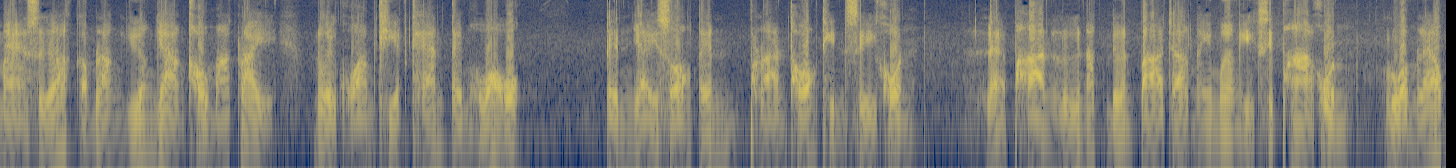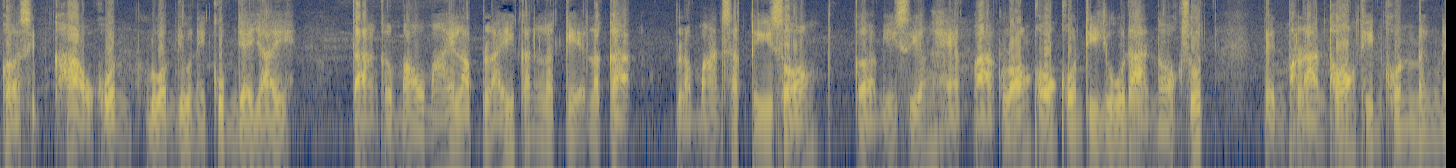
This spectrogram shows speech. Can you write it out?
แม่เสือกำลังเยื้องย่างเข้ามาใกล้ด้วยความเขียดแค้นเต็มหัวอก เต็นใหญ่สองเต็นท์พรานท้องถิ่นสี่คน และพานหรือนักเดินป่าจากในเมืองอีกสิบห้าคน รวมแล้วก็สิบข้าวคน รวมอยู่ในกลุ่มใหญ่ ๆ ต่างก็เมาไม้หลับไหลกันละเกะละกะ ประมาณสักตีสองก็มีเสียงแหกปากร้องของคนที่อยู่ด้านนอกสุด เป็นพลานท้องถิ่นคนหนึ่งใน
